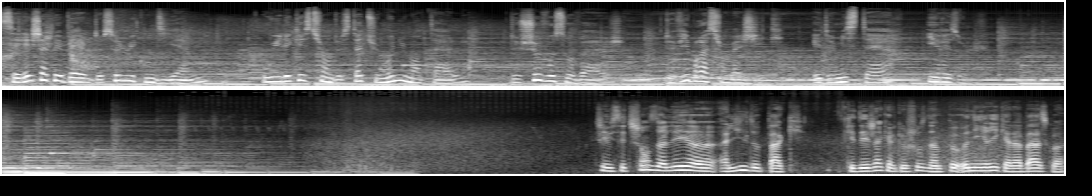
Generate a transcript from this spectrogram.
C'est l'échappée belle de celui qu'on dit aime, où il est question de statues monumentales, de chevaux sauvages, de vibrations magiques et de mystères irrésolus. J'ai eu cette chance d'aller euh, à l'île de Pâques, qui est déjà quelque chose d'un peu onirique à la base. quoi.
